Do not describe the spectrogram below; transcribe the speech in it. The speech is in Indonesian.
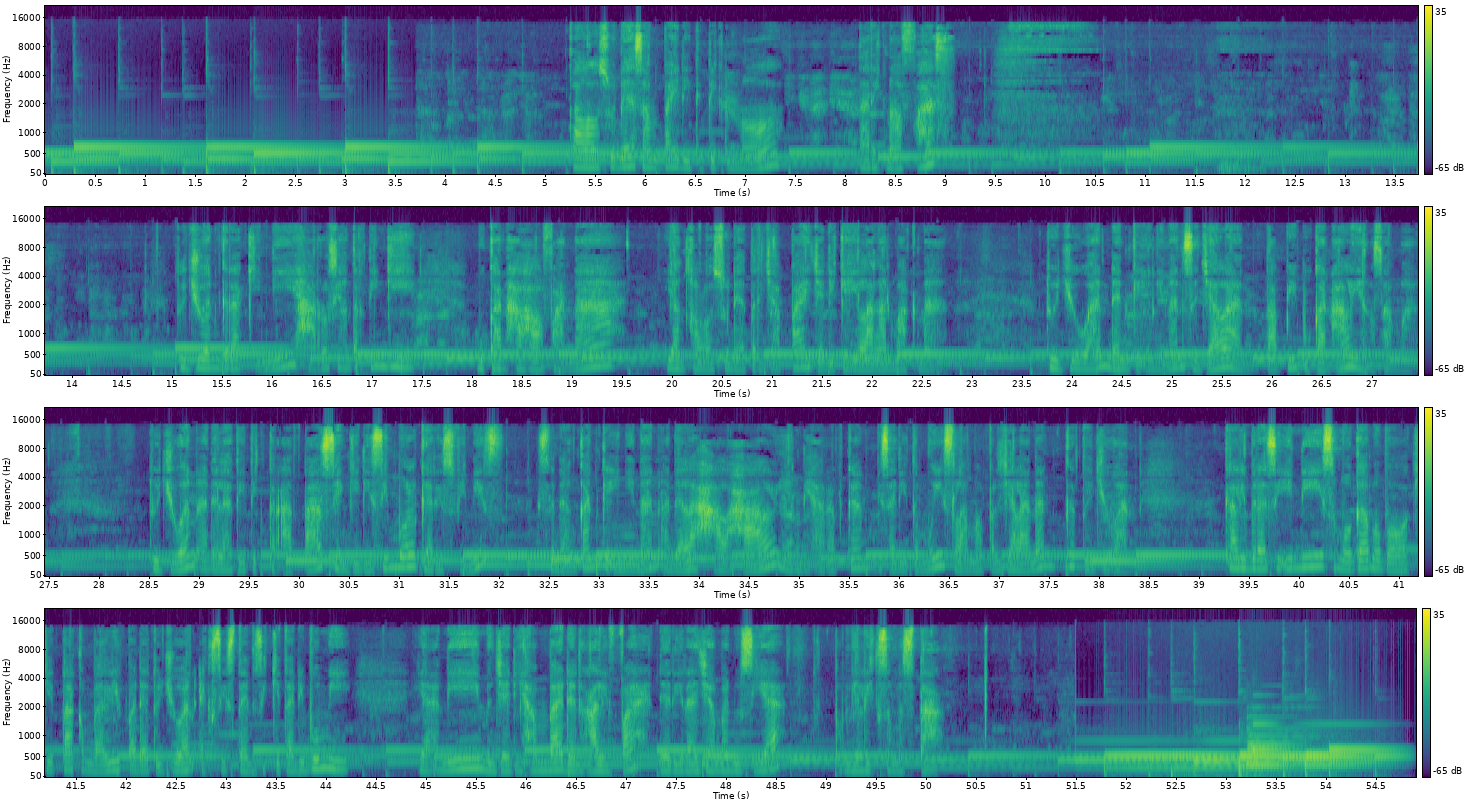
Kalau sudah sampai di titik nol, tarik nafas. Tujuan gerak ini harus yang tertinggi, bukan hal-hal fana yang kalau sudah tercapai jadi kehilangan makna. Tujuan dan keinginan sejalan, tapi bukan hal yang sama. Tujuan adalah titik teratas yang jadi simbol garis finish, sedangkan keinginan adalah hal-hal yang diharapkan bisa ditemui selama perjalanan ke tujuan. Kalibrasi ini semoga membawa kita kembali pada tujuan eksistensi kita di bumi, yakni menjadi hamba dan khalifah dari Raja Manusia, pemilik semesta.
